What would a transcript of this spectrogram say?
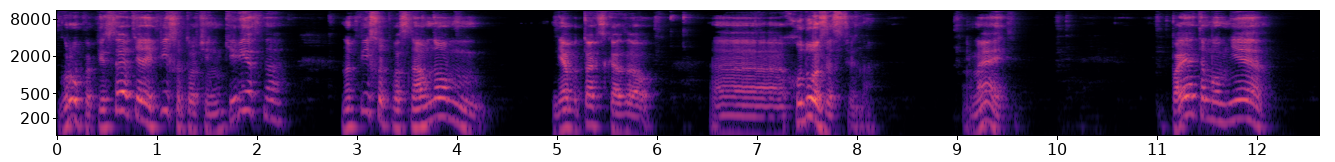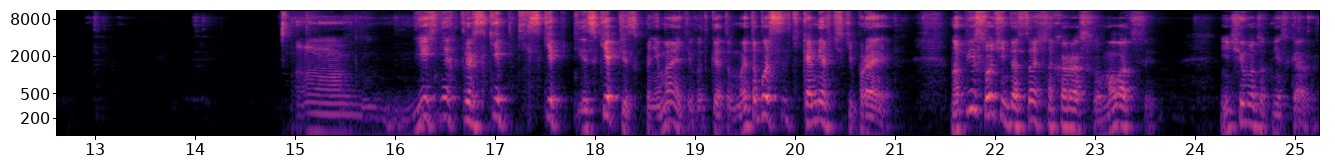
Группа писателей пишут очень интересно, но пишут в основном я бы так сказал, э, художественно. Понимаете? Поэтому мне э, есть некоторый скептиз, скептиз, скептиз, понимаете, вот к этому. Это больше все-таки коммерческий проект. Но пишет очень достаточно хорошо. Молодцы. Ничего тут не скажешь.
